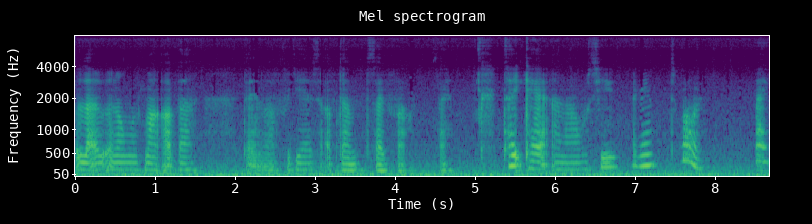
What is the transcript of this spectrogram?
below along with my other day in life videos I've done so far. So take care and I will see you again tomorrow. Bye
